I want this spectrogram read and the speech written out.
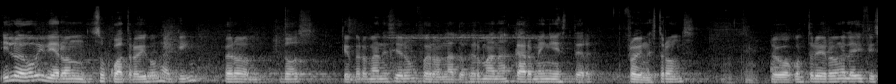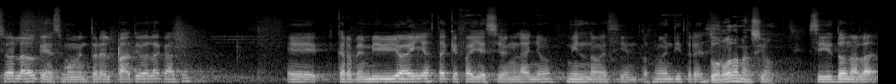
Y luego vivieron sus cuatro hijos aquí, pero dos que permanecieron fueron las dos hermanas Carmen y Esther Freund-Strons. Luego construyeron el edificio al lado, que en ese momento era el patio de la casa. Eh, Carmen vivió ahí hasta que falleció en el año 1993. Donó la mansión. Sí, donó la,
